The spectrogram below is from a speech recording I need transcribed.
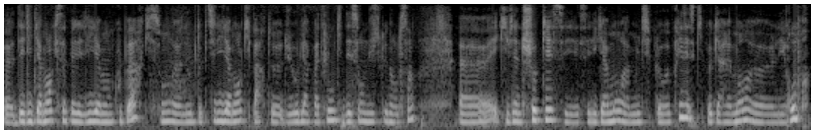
des ligaments qui s'appellent les ligaments de Cooper, qui sont nos petits ligaments qui partent du haut de la poitrine, qui descendent jusque dans le sein et qui viennent choquer ces, ligaments à multiples reprises et ce qui peut carrément les rompre.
